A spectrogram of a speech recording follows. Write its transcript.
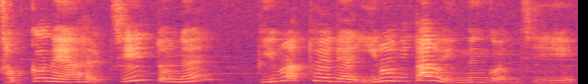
접근해야 할지 또는 비브라토에 대한 이론이 따로 있는 건지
